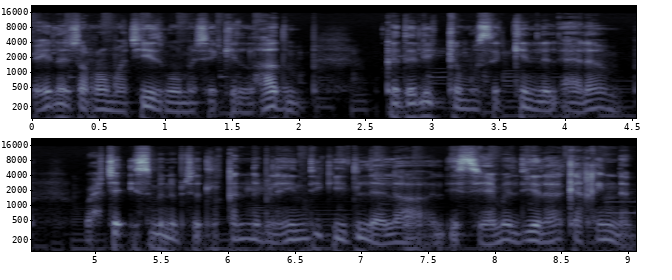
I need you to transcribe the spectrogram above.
في علاج الروماتيزم ومشاكل الهضم وكذلك كمسكن للآلام. وحتى اسم نبتة القنب الهندي كيدل على الاستعمال ديالها كقنب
